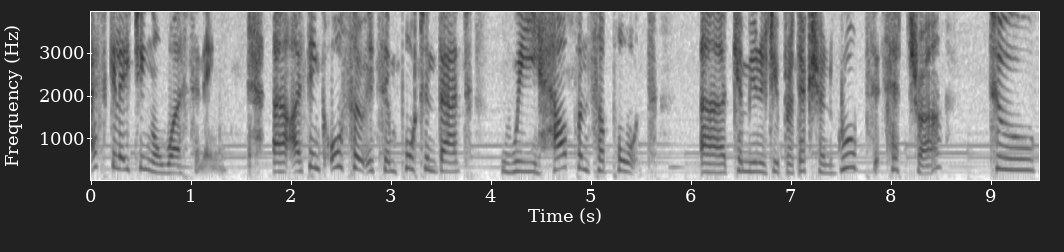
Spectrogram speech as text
escalating or worsening. Uh, i think also it's important that we help and support uh, community protection groups etc to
